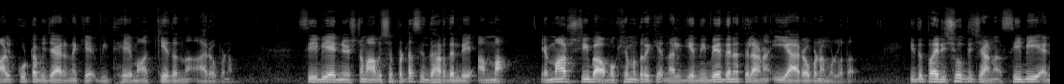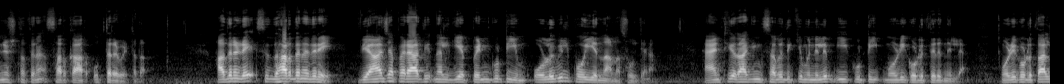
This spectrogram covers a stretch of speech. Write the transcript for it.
ആൾക്കൂട്ട വിചാരണയ്ക്ക് വിധേയമാക്കിയതെന്ന ആരോപണം. സി ബി ഐ അന്വേഷണം ആവശ്യപ്പെട്ട സിദ്ധാർത്ഥന്റെ അമ്മ എം ആർ ഷീബ മുഖ്യമന്ത്രിക്ക് നൽകിയ നിവേദനത്തിലാണ് ഈ ആരോപണമുള്ളത്. ഇത് പരിശോധിച്ചാണ് സി ബി ഐ അന്വേഷണത്തിന് സർക്കാർ ഉത്തരവിട്ടത്. അതിനിടെ സിദ്ധാർത്ഥനെതിരെ വ്യാജ പരാതി നൽകിയ പെൺകുട്ടിയും ഒളിവിൽ പോയി എന്നാണ് സൂചന. ആന്റി റാഗിംഗ് സമിതിക്ക് മുന്നിലും ഈ കുട്ടി മൊഴി കൊടുത്തിരുന്നില്ല. മൊഴി കൊടുത്താൽ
